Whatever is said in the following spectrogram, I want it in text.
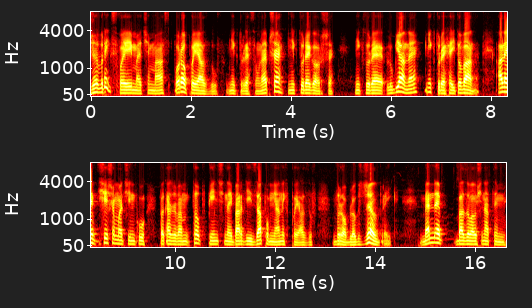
Jailbreak w swojej mecie ma sporo pojazdów. Niektóre są lepsze, niektóre gorsze. Niektóre lubiane, niektóre hejtowane. Ale w dzisiejszym odcinku pokażę Wam top 5 najbardziej zapomnianych pojazdów w Roblox Jailbreak. Będę bazował się na tym,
